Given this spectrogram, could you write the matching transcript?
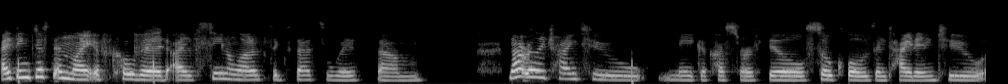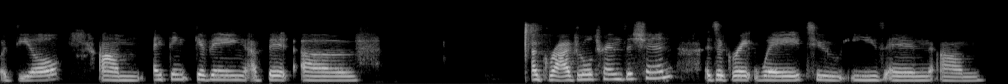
I think just in light of COVID, I've seen a lot of success with um, not really trying to make a customer feel so close and tied into a deal. Um, I think giving a bit of a gradual transition is a great way to ease in um,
